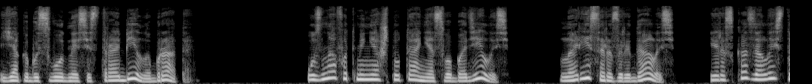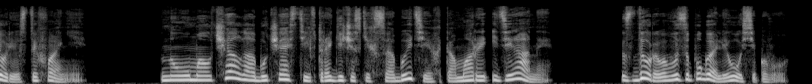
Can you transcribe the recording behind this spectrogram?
якобы сводная сестра била брата. Узнав от меня, что Таня освободилась, Лариса разрыдалась и рассказала историю Стефании. Но умолчала об участии в трагических событиях Тамары и Дианы. Здорово вы запугали Осипову.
